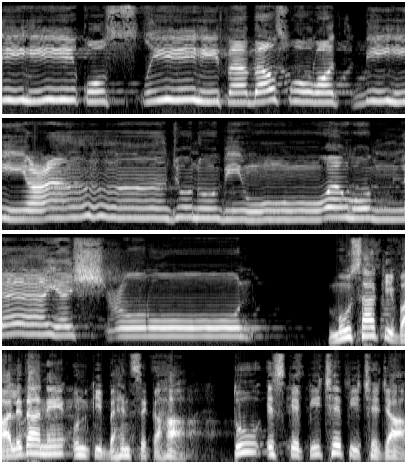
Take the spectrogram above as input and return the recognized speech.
لأخته قصيه فبصرت به عن جنب وهم لا يشعرون۔ موسا کی والدہ نے ان کی بہن سے کہا تو اس کے پیچھے پیچھے جا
